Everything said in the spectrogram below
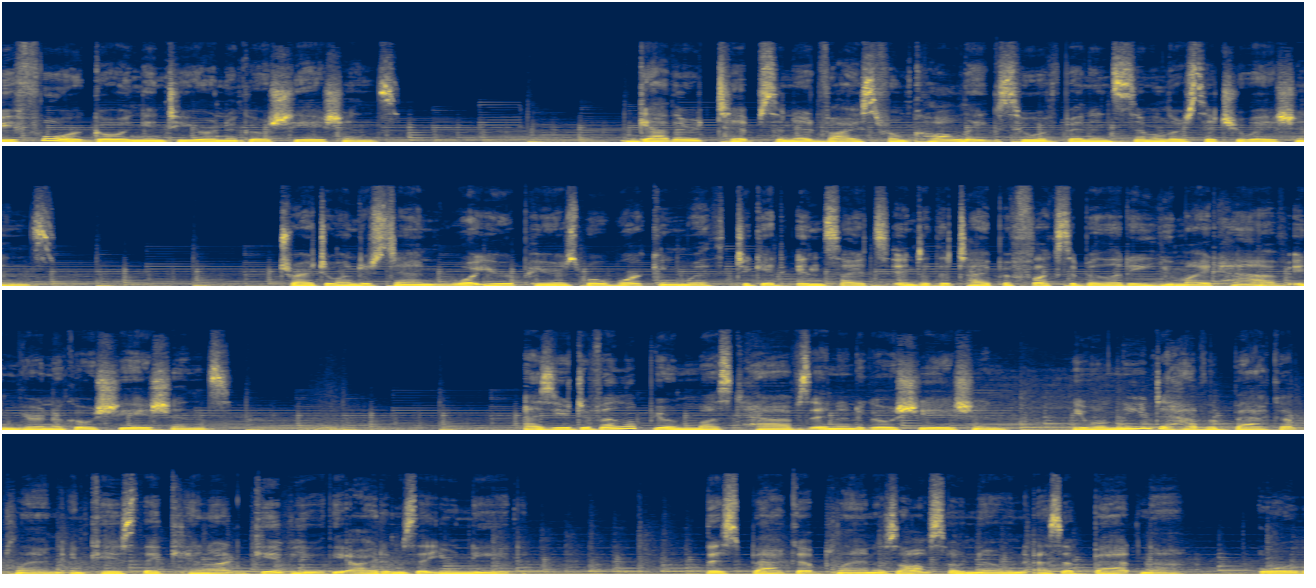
before going into your negotiations. Gather tips and advice from colleagues who have been in similar situations. Try to understand what your peers were working with to get insights into the type of flexibility you might have in your negotiations. As you develop your must haves in a negotiation, you will need to have a backup plan in case they cannot give you the items that you need. This backup plan is also known as a BATNA, or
